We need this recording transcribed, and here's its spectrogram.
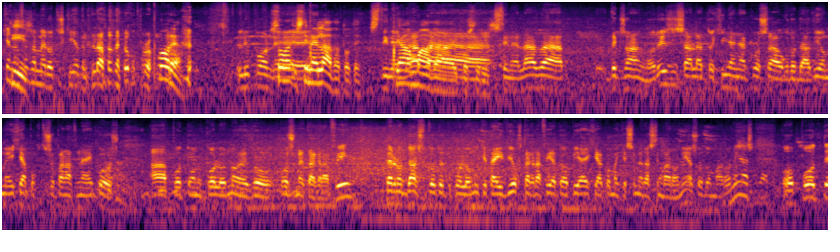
Και Τι... να θες να με ρωτήσεις και για την Ελλάδα, δεν έχω πρόβλημα. Ωραία. Λοιπόν, ε, στην Ελλάδα τότε. Στην ποια Ελλάδα, ομάδα υποστηρίζεις; Στην Ελλάδα δεν ξέρω αν γνωρίζεις, αλλά το 1982 με είχε αποκτήσει ο Παναθηναϊκός από τον Κολονό εδώ ως μεταγραφή, παίρνοντάς του τότε του Κολονού και τα ιδιόχτα γραφεία τα οποία έχει ακόμα και σήμερα στη Μαρονία, στο Μαρονίας. Οπότε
